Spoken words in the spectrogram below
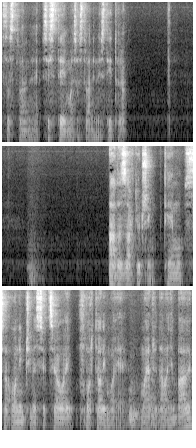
sa strane sistema, sa strane investitora. A da zaključim temu sa onim čime se ceo ovaj portal i moje, moja predavanja bave.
